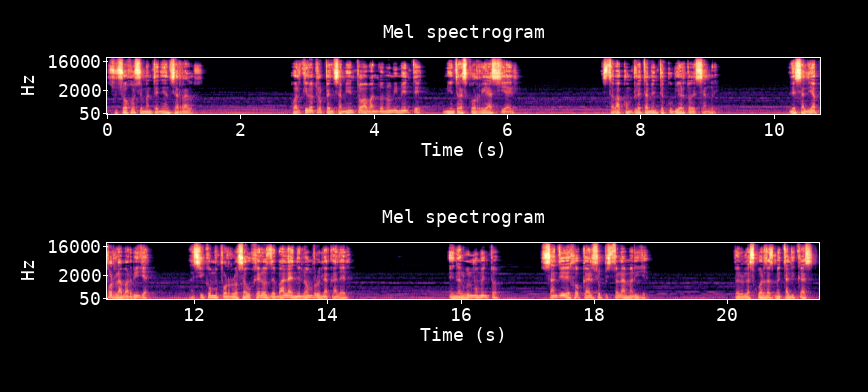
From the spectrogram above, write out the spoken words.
Sus ojos se mantenían cerrados. Cualquier otro pensamiento abandonó mi mente mientras corría hacia él. Estaba completamente cubierto de sangre. Le salía por la barbilla, así como por los agujeros de bala en el hombro y la cadera. En algún momento, Sandy dejó caer su pistola amarilla, pero las cuerdas metálicas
